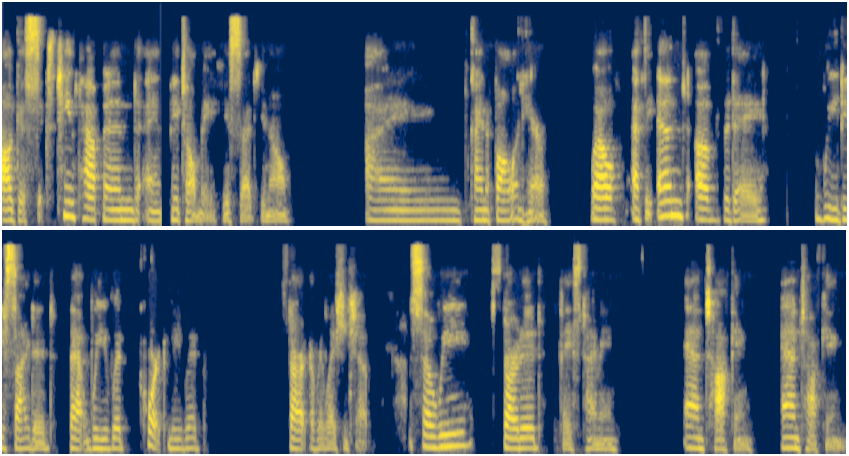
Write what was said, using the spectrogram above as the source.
August 16th happened, and he told me, he said, you know, I'm kind of fallen here. Well, at the end of the day, we decided that we would court, we would start a relationship. So we started FaceTiming and talking and talking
